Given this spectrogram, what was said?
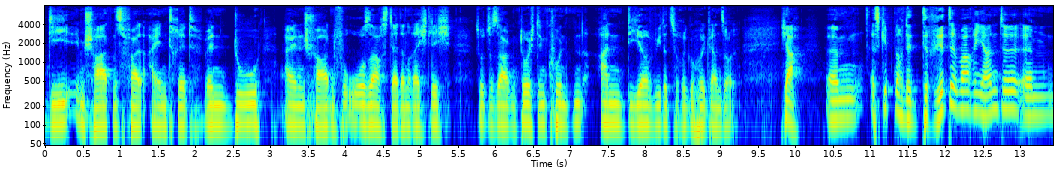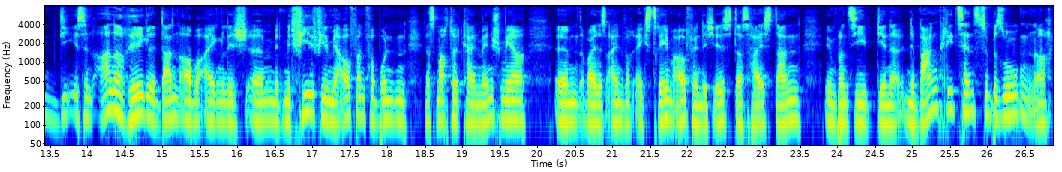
die im Schadensfall eintritt, wenn du einen Schaden verursachst, der dann rechtlich sozusagen durch den Kunden an dir wieder zurückgeholt werden soll. Ja, ähm, es gibt noch eine dritte Variante, ähm, die ist in aller Regel dann aber eigentlich ähm, mit, mit viel, viel mehr Aufwand verbunden. Das macht heute kein Mensch mehr, ähm, weil es einfach extrem aufwendig ist. Das heißt dann im Prinzip dir eine, eine Banklizenz zu besorgen nach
